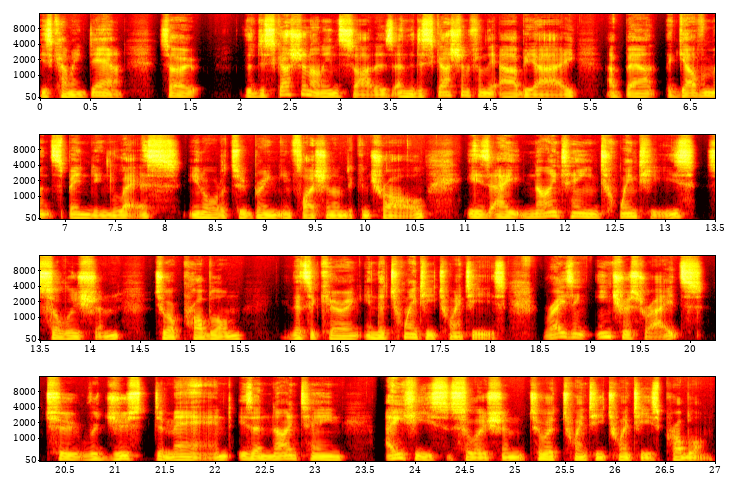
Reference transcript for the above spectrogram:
is coming down. So the discussion on insiders and the discussion from the RBA about the government spending less in order to bring inflation under control is a 1920s solution to a problem that's occurring in the 2020s. Raising interest rates to reduce demand is a 1980s solution to a 2020s problem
